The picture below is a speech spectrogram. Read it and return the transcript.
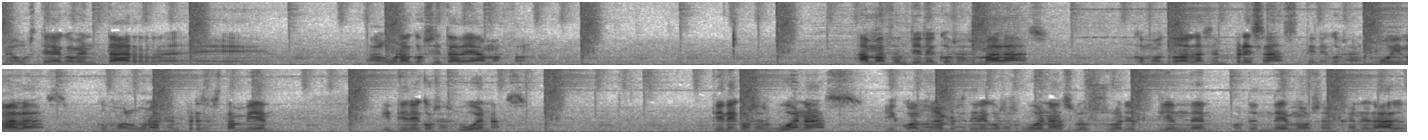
me gustaría comentar eh, alguna cosita de Amazon. Amazon tiene cosas malas, como todas las empresas, tiene cosas muy malas, como algunas empresas también, y tiene cosas buenas. Tiene cosas buenas y cuando una empresa tiene cosas buenas, los usuarios tienden o tendemos en general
